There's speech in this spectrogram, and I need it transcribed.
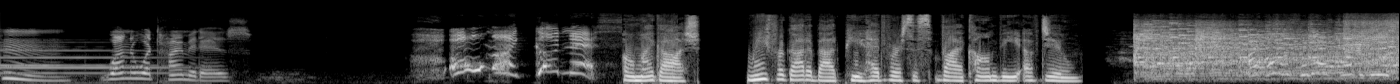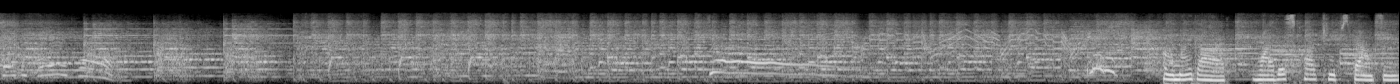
Hmm. Wonder what time it is. Oh my goodness! Oh my gosh. We forgot about P Head versus Viacom V of Doom. Oh my god, why this car keeps bouncing?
